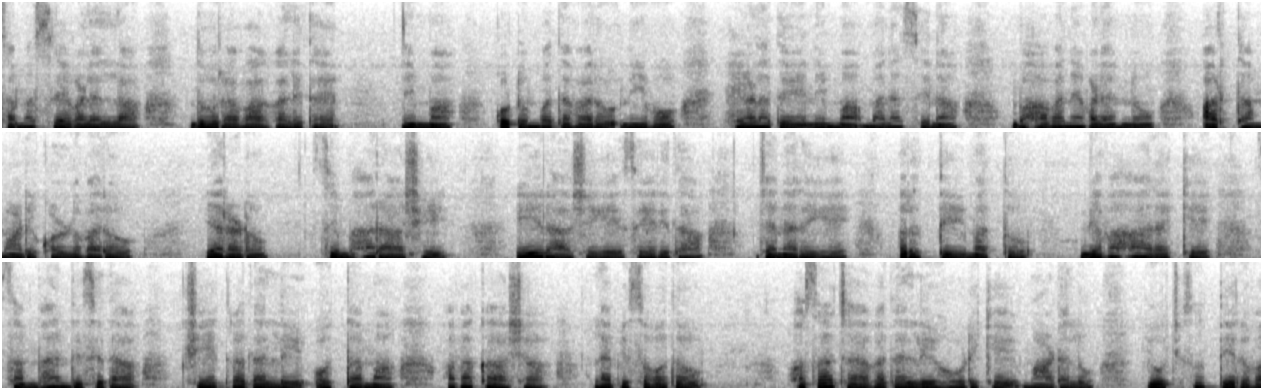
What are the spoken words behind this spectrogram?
ಸಮಸ್ಯೆಗಳೆಲ್ಲ ದೂರವಾಗಲಿದೆ. ನಿಮ್ಮ ಕುಟುಂಬದವರು ನೀವು ಹೇಳದೆ ನಿಮ್ಮ ಮನಸ್ಸಿನ ಭಾವನೆಗಳನ್ನು ಅರ್ಥ ಮಾಡಿಕೊಳ್ಳುವರು. ಎರಡು, ಸಿಂಹರಾಶಿ. ಈ ರಾಶಿಗೆ ಸೇರಿದ ಜನರಿಗೆ ವೃತ್ತಿ ಮತ್ತು ವ್ಯವಹಾರಕ್ಕೆ ಸಂಬಂಧಿಸಿದ ಕ್ಷೇತ್ರದಲ್ಲಿ ಉತ್ತಮ ಅವಕಾಶ ಲಭಿಸುವುದು. ಹೊಸ ಜಾಗದಲ್ಲಿ ಹೂಡಿಕೆ ಮಾಡಲು ಯೋಚಿಸುತ್ತಿರುವ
